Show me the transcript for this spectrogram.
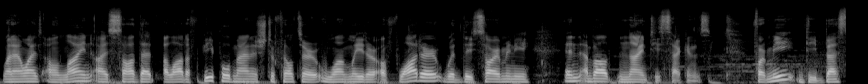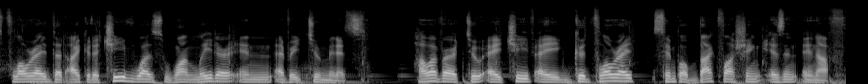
When I went online, I saw that a lot of people managed to filter one liter of water with the Sawyer Mini in about 90 seconds. For me, the best flow rate that I could achieve was one liter in every two minutes. However, to achieve a good flow rate, simple backflushing isn't enough.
